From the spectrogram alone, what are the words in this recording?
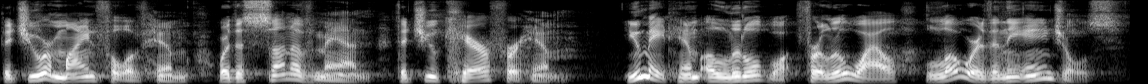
that you are mindful of him, or the Son of Man that you care for him? You made him a little, for a little while lower than the angels.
